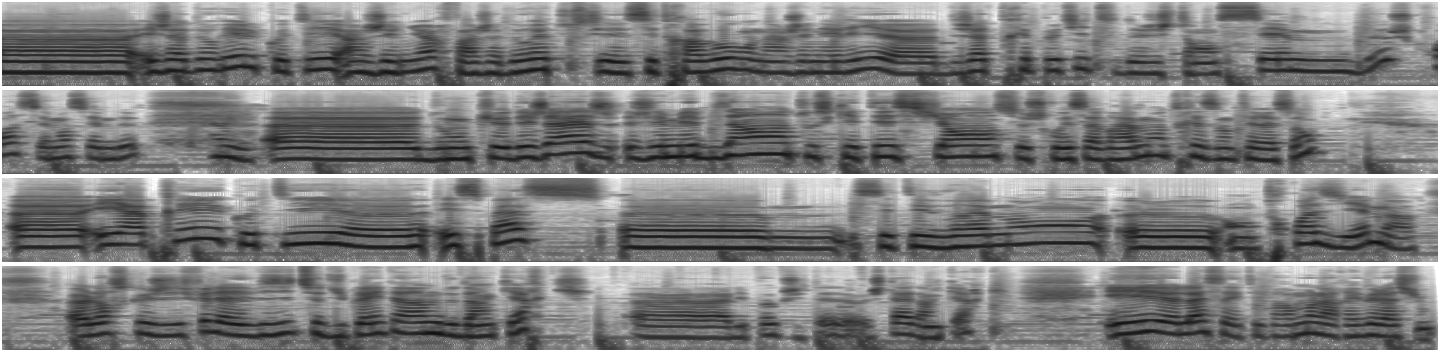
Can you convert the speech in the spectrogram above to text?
Euh, et j'adorais le côté ingénieur, enfin j'adorais tous ces, travaux en ingénierie euh, déjà très petite, j'étais en CM2 je crois, CM1, CM2. Ah oui. euh, donc déjà j'aimais bien tout ce qui était science, je trouvais ça vraiment très intéressant. Euh, et après, côté euh, espace, euh, c'était vraiment euh, en troisième, euh, lorsque j'ai fait la visite du planétarium de Dunkerque. à l'époque, j'étais à Dunkerque, et là, ça a été vraiment la révélation.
